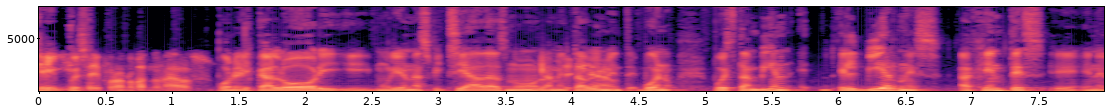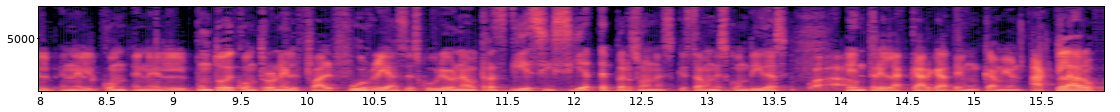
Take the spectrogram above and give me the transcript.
que, Y pues, ahí fueron abandonados. por el calor y, y murieron asfixiadas, ¿no? Lamentablemente. Bueno, pues también eh, el viernes, agentes eh, en, el, en, el, con- en el punto de control en el Falfurrias descubrieron a otras 17 personas que estaban escondidas Wow. entre la carga de un camión. Aclaro,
